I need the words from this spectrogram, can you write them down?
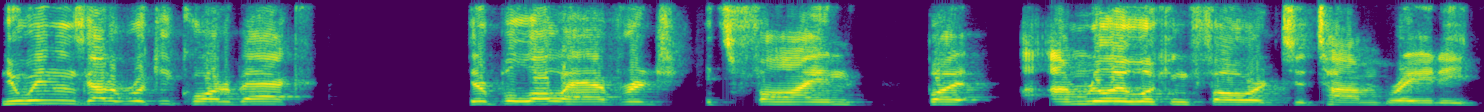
New England's got a rookie quarterback. They're below average. It's fine. But I'm really looking forward to Tom Brady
